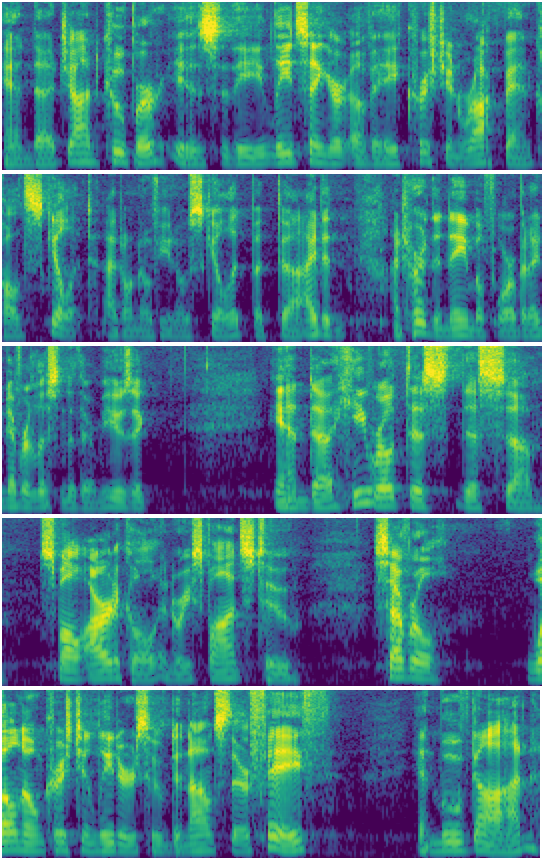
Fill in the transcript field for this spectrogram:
And uh, John Cooper is the lead singer of a Christian rock band called Skillet. I don't know if you know Skillet, but uh, I didn't. I'd heard the name before, but I never listened to their music. And uh, he wrote this, this um, small article in response to several well known Christian leaders who've denounced their faith and moved on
